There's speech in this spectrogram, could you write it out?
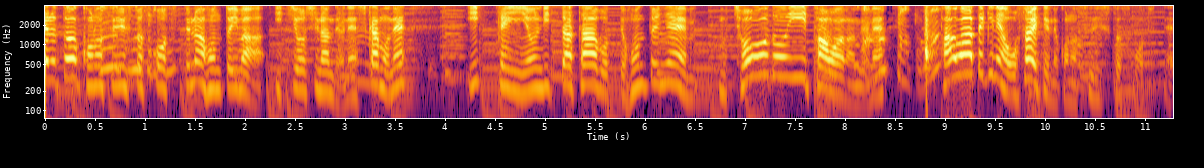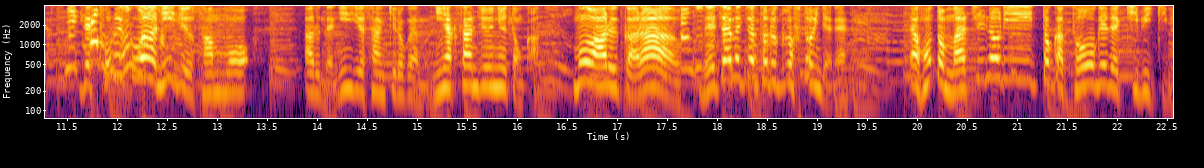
えるとこの SWIFT スポーツっていうのは本当今一押しなんだよね。しかもね1.4リッターターボって本当にねちょうどいいパワーなんだよね。パワー的には抑えてんだよこのスイフトスポーツって。でトルクは23も。あるんだよ。23kg230 ニュートンか。もうあるからめちゃめちゃトルクが太いんだよね。だから本当街乗りとか峠でキビキビ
